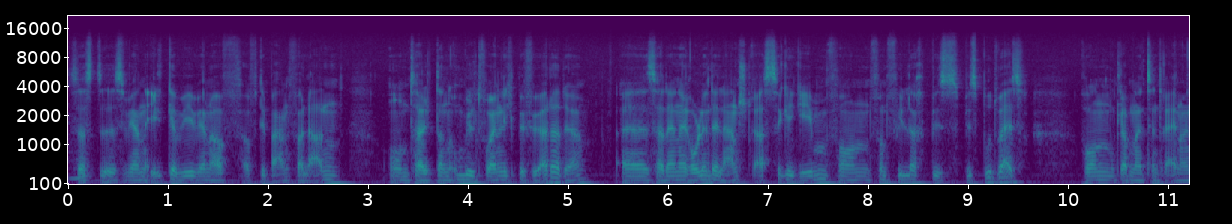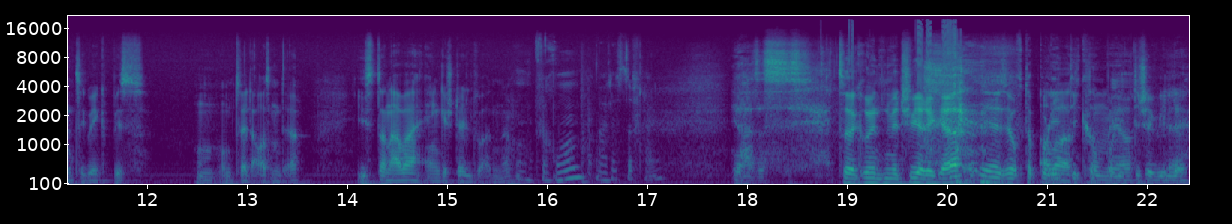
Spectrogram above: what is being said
Das heißt, es werden Lkw werden auf, auf die Bahn verladen und halt dann umweltfreundlich befördert. Ja. Äh, es hat eine rollende Landstraße gegeben von, von Villach bis, bis Budweis, von glaube 1993 weg bis um, um 2000. Ja ist dann aber eingestellt worden. Ne? Warum war das der Fall? Ja, das zu ergründen wird schwierig. Ja, ja ist oft der Politikum. Aber der politische Wille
